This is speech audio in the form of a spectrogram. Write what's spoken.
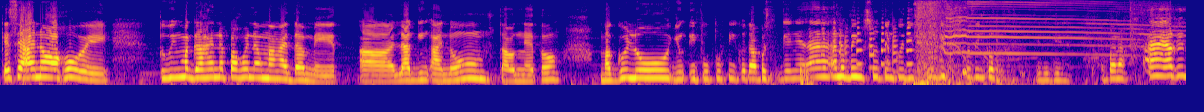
Kasi ano ako eh, tuwing maghahanap ako ng mga damit, uh, laging ano, tawag na ito, magulo, yung itutupi ko, tapos ganyan, ah, ano ba yung suotin ko dito? Ano ba yung suotin ko? Ganyan. Parang, ay, akin,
